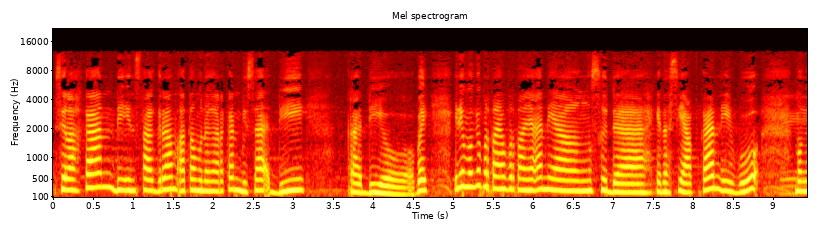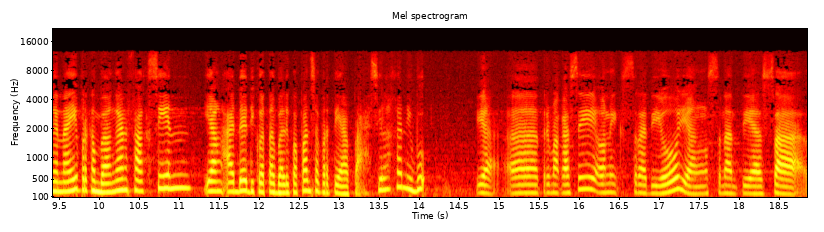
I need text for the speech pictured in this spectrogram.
silahkan di Instagram atau mendengarkan bisa di radio. Baik, ini mungkin pertanyaan-pertanyaan yang sudah kita siapkan Ibu okay. mengenai perkembangan vaksin yang ada di Kota Balikpapan seperti apa. Silahkan Ibu. Ya, uh, terima kasih Onyx Radio yang senantiasa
